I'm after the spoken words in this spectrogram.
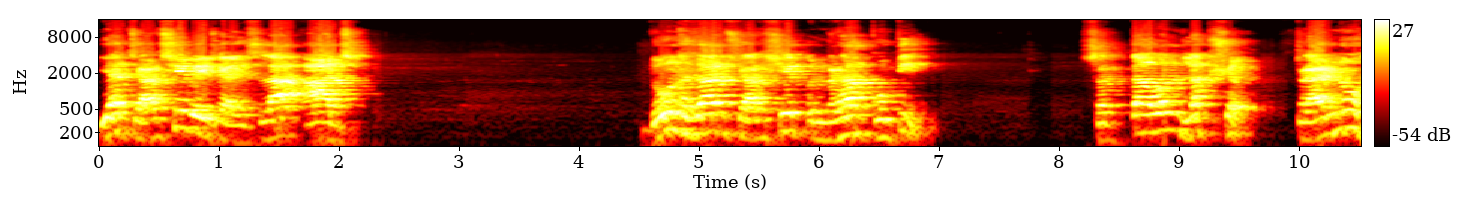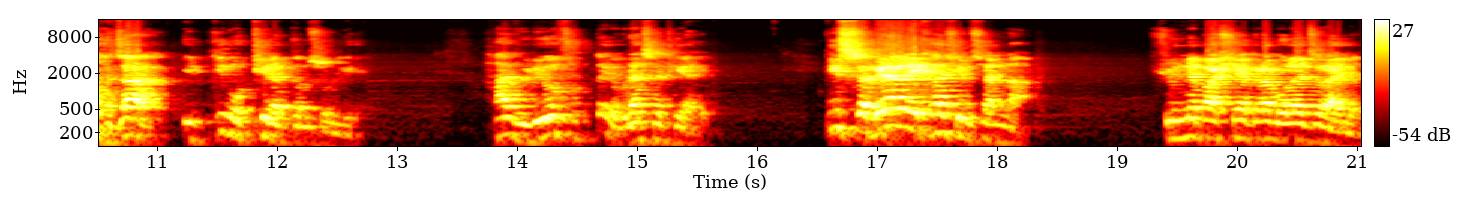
या चारशे बेचाळीस ला आज दोन हजार चारशे पंधरा कोटी सत्तावन्न लक्ष त्र्याण्णव हजार इतकी मोठी रक्कम सोडली आहे. हा व्हिडिओ फक्त एवढ्यासाठी आहे की सगळ्या लेखाशीर्षांना शून्य पाचशे अकरा बोलायचं राहिलं.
